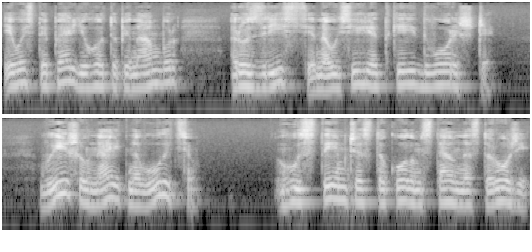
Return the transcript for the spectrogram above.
І ось тепер його топінамбур розрісся на усі грядки і дворище, вийшов навіть на вулицю, густим частоколом став на сторожі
